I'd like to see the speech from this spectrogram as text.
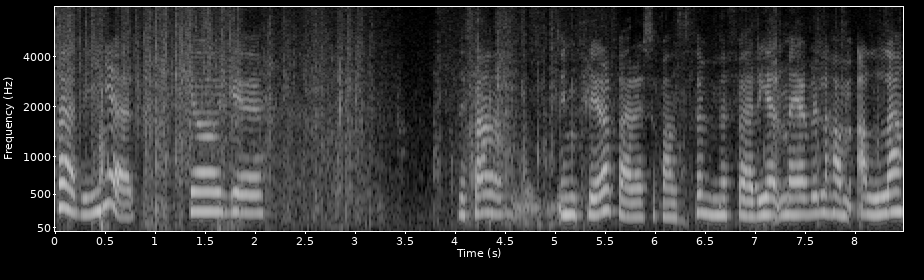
färger. Jag... Eh, det fanns, I flera affärer så fanns det med färger. Men jag ville ha med alla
